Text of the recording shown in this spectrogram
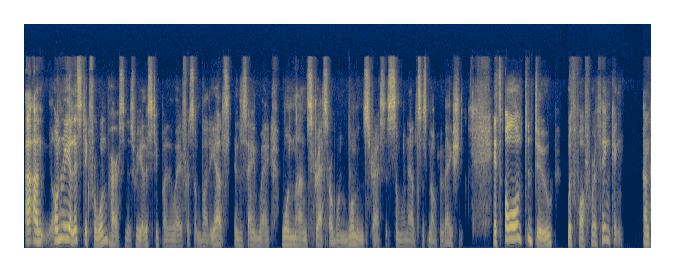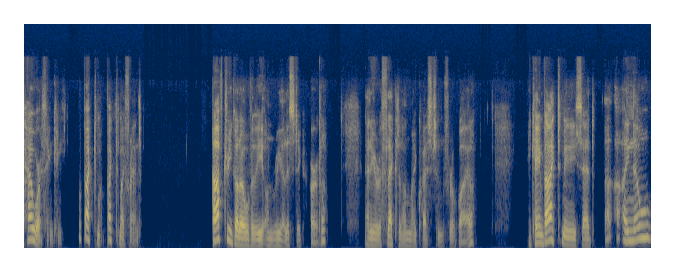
and unrealistic for one person is realistic, by the way, for somebody else. In the same way, one man's stress or one woman's stress is someone else's motivation. It's all to do with what we're thinking and how we're thinking. But back to my, back to my friend. After he got over the unrealistic hurdle, and he reflected on my question for a while, he came back to me and he said, I, I know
